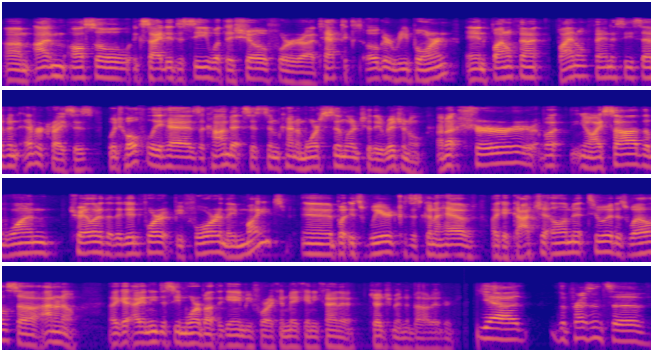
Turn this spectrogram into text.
Um, I'm also excited to see what they show for uh, Tactics Ogre Reborn and Final Fa- Final Fantasy VII Ever Crisis, which hopefully has a combat system kind of more similar to the original. I'm not sure, but you know, I saw the one trailer that they did for it before, and they might, uh, but it's weird because it's going to have like a gotcha element to it as well. So I don't know. Like I need to see more about the game before I can make any kind of judgment about it. Yeah, the presence of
